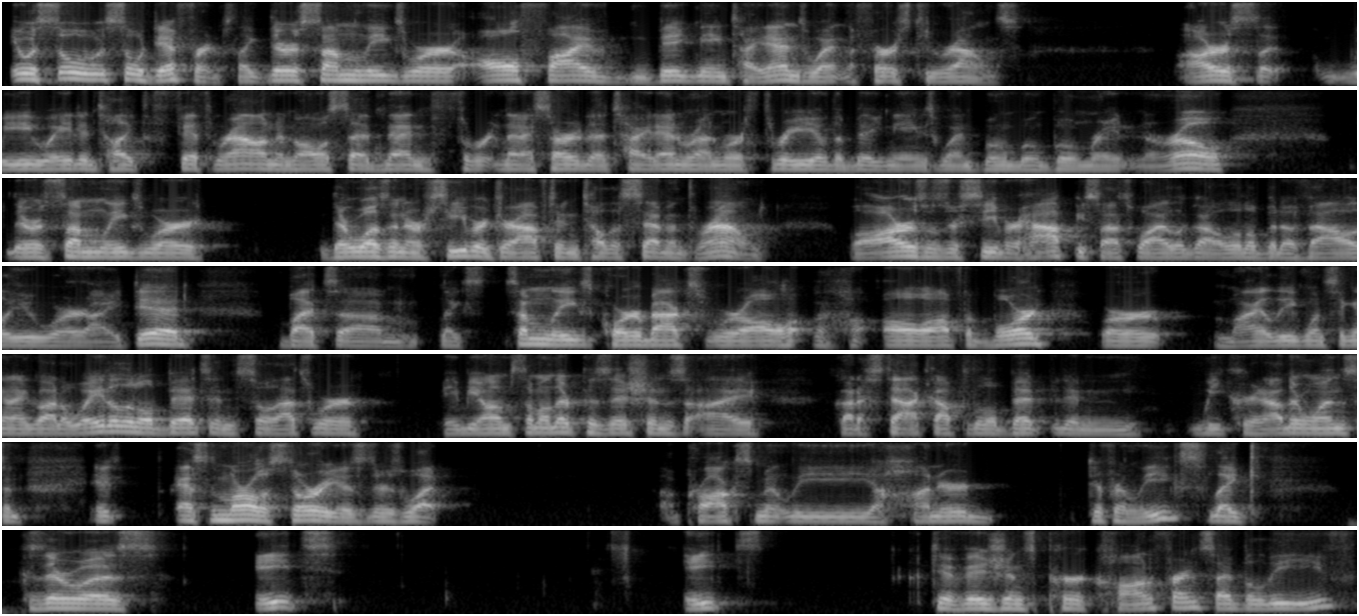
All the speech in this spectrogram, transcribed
it was so it was so different. Like there are some leagues where all five big name tight ends went in the first two rounds. Ours, we waited until like the fifth round, and all of a sudden, then th- then I started a tight end run where three of the big names went boom, boom, boom, right in a row. There were some leagues where there wasn't a receiver drafted until the seventh round. Well, ours was receiver happy, so that's why I got a little bit of value where I did. But um, like some leagues, quarterbacks were all all off the board. Where my league, once again, I got to wait a little bit, and so that's where maybe on some other positions I got to stack up a little bit and weaker in other ones. And it as the moral of the story is there's what approximately a hundred different leagues? Like because there was eight eight divisions per conference i believe.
